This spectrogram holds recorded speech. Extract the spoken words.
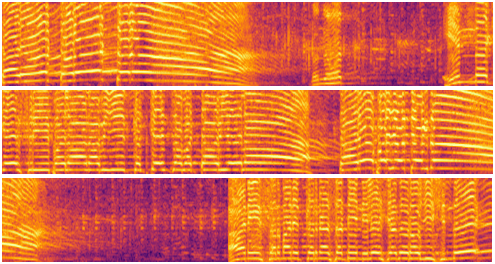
टाळ्या टाळ्या टाळ्या. धन्यवाद. हिंद केसरी पैलान अभिजित कटकेंचा बट्टा विजयला. ताळ्या पाहिजे होते एकदा. आणि सन्मानित करण्यासाठी निलेश यादवरावजी शिंदे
